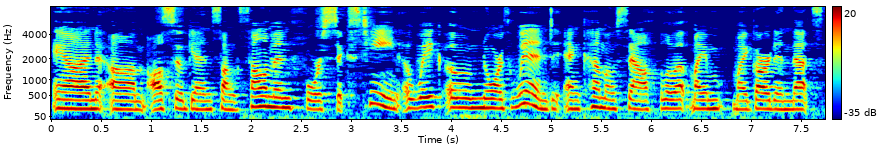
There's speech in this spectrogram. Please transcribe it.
And um, also, again, Song of Solomon 4:16, awake, O north wind, and come, O south, blow up my, my garden, that's,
